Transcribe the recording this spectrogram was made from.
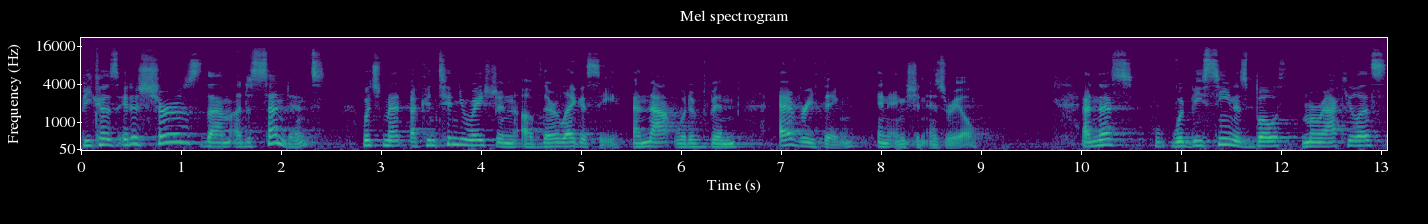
because it assures them a descendant, which meant a continuation of their legacy, and that would have been everything in ancient Israel. And this would be seen as both miraculous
